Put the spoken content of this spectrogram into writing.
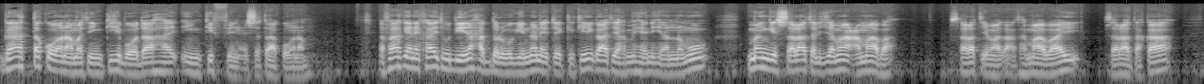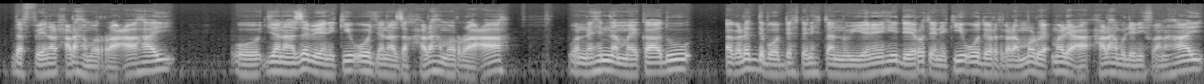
gaat takonama tinkihi bodaha inkif fincisa takonam afakenek haytuh diina haddol woginane tekkiki gaat yakmehenihi annomu mangi salat aljamaca maba salat jamaata mabai salataka dafenal harahamon raacahay وجنازة بينكي وجنازة حرهم الرعاه ونهن ما يكادو مرع حرهم اللي نفانهاي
